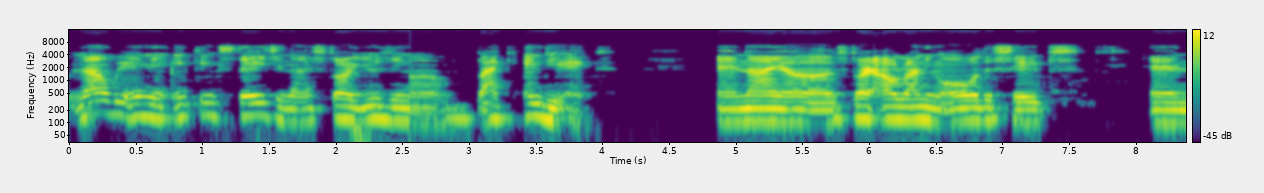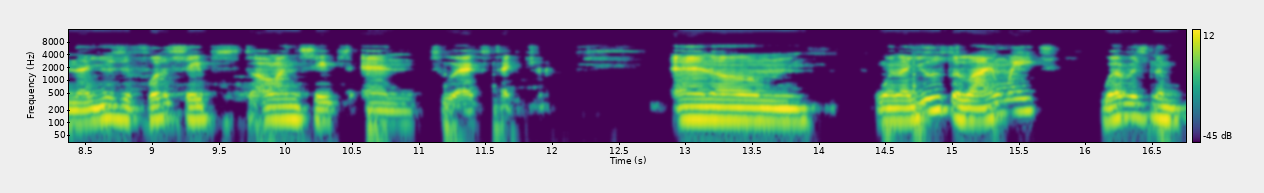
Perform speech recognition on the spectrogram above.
Now we're in the inking stage and I start using uh, black India ink. And I uh, start outlining all the shapes and I use it for the shapes to outline the shapes and to add texture. And um, when I use the line weight whether it's in the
